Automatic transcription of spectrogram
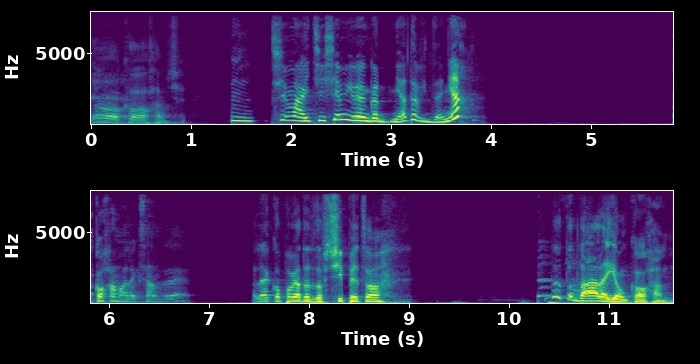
no kocham cię. Mm, Trzymajcie się, miłego dnia, do widzenia. Kocham Aleksandrę, ale jak opowiada dowcipy, to... No to dalej ją kocham.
